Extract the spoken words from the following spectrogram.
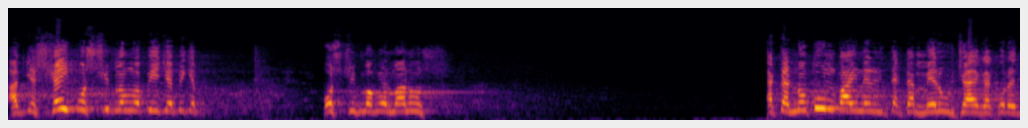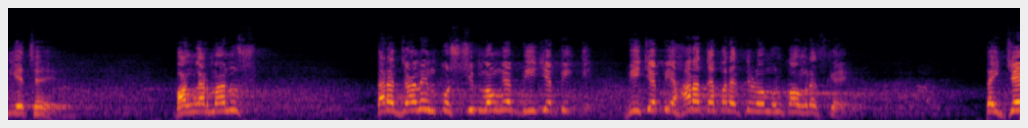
আজকে সেই পশ্চিমবঙ্গ বিজেপিকে, পশ্চিমবঙ্গের মানুষ একটা নতুন বাইনারিতে একটা মেরুর জায়গা করে দিয়েছে। বাংলার মানুষ, তারা জানেন পশ্চিমবঙ্গে বিজেপি বিজেপি হারাতে পারে তৃণমূল কংগ্রেসকে। তাই যে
